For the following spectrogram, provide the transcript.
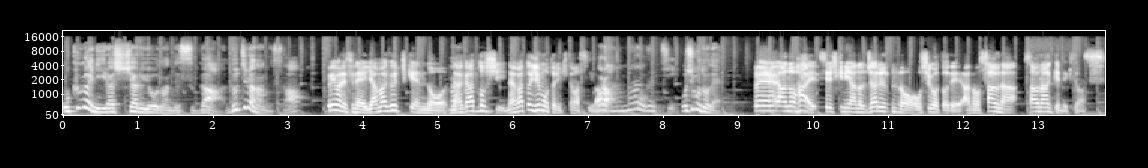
屋外にいらっしゃるようなんですが、どちらなんですか？これ今ですね、山口県の長門市、長門湯本に来てます、今。あら山口。お仕事で？これ、あの、はい、正式にあの、JAL のお仕事で、あの、サウナ、サウナ案件で来てます。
